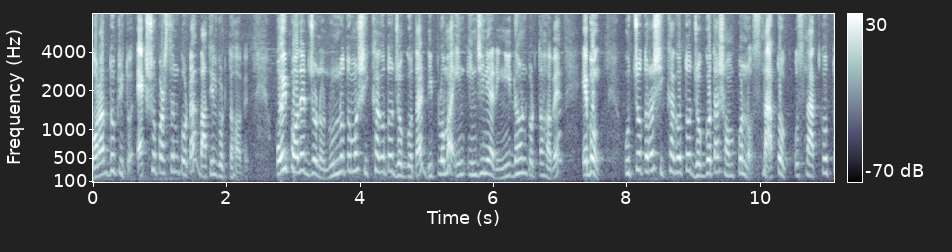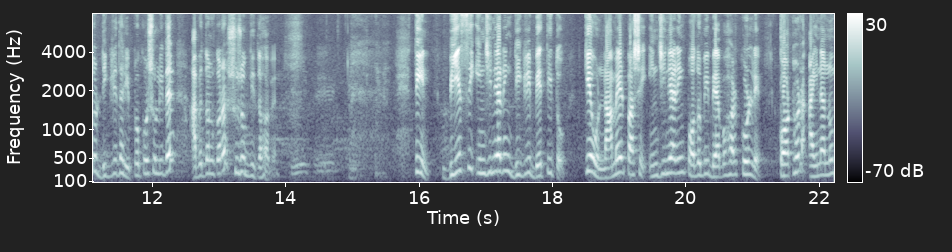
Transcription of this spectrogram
বরাদ্দকৃত একশো পার্সেন্ট কোটা বাতিল করতে হবে। ওই পদের জন্য ন্যূনতম শিক্ষাগত যোগ্যতা ডিপ্লোমা ইন ইঞ্জিনিয়ারিং নির্ধারণ করতে হবে এবং উচ্চতর শিক্ষাগত যোগ্যতা সম্পন্ন স্নাতক ও স্নাতকোত্তর ডিগ্রিধারী প্রকৌশলীদের আবেদন করার সুযোগ দিতে হবে। তিন বিএসসি ইঞ্জিনিয়ারিং ডিগ্রি ব্যতীত কেউ নামের পাশে ইঞ্জিনিয়ারিং পদবি ব্যবহার করলে কঠোর আইনানুগ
